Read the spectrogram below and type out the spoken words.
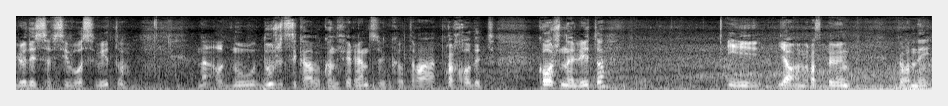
люди з всього світу на одну дуже цікаву конференцію, яка проходить кожне літо. І я вам розповім про неї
